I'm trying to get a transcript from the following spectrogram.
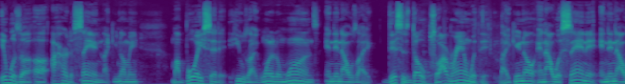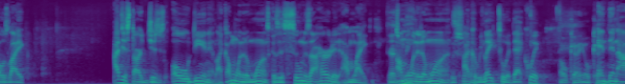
it was a uh, I heard a saying, like, you know what I mean? My boy said it. He was like one of the ones. And then I was like, this is dope. So I ran with it. Like, you know, and I was saying it, and then I was like, I just started just ODing it. Like I'm one of the ones. Cause as soon as I heard it, I'm like, That's I'm me. one of the ones. sure. I could relate to it that quick. okay, okay. And then I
